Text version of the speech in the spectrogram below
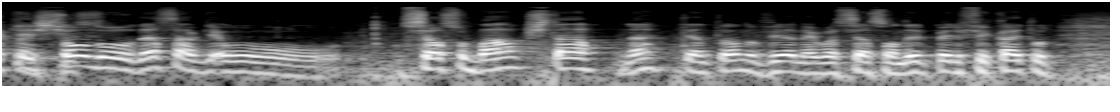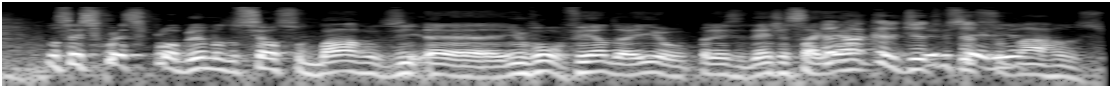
a questão do, dessa. O, o Celso Barros está né, tentando ver a negociação dele para ele ficar e tudo. Não sei se com esse problema do Celso Barros é, envolvendo aí o presidente, essa Eu guerra. não acredito que o Celso seria- Barros.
